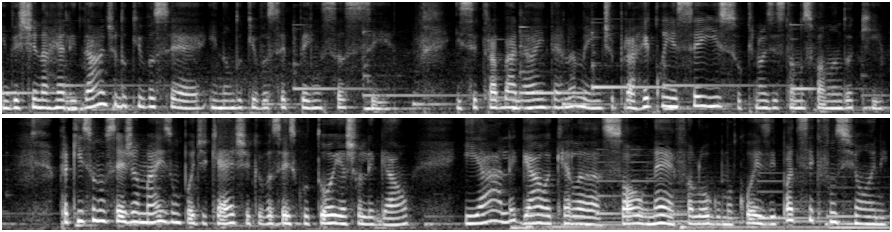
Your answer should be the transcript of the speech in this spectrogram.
Investir na realidade do que você é e não do que você pensa ser. E se trabalhar internamente para reconhecer isso que nós estamos falando aqui. Para que isso não seja mais um podcast que você escutou e achou legal e ah, legal, aquela sol, né, falou alguma coisa e pode ser que funcione,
